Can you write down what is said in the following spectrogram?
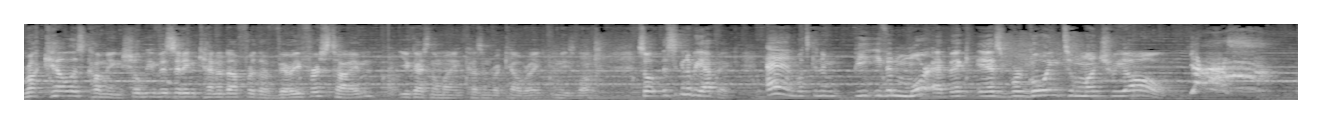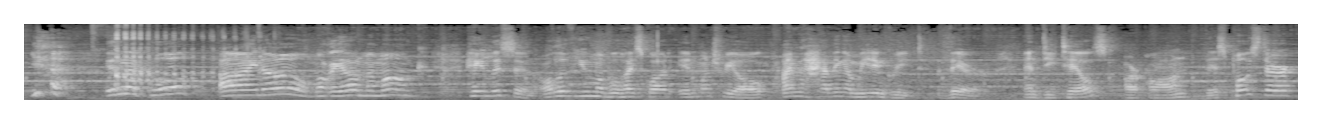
Raquel is coming. She'll be visiting Canada for the very first time. You guys know my cousin Raquel, right? In these vlogs. So this is gonna be epic. And what's gonna be even more epic is we're going to Montreal. Yes! Yeah, isn't that cool? I know, Montreal my manque. Hey listen, all of you Mabuhay squad in Montreal, I'm having a meet and greet there. And details are on this poster.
